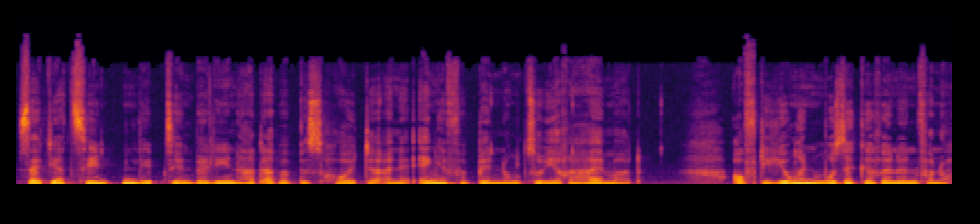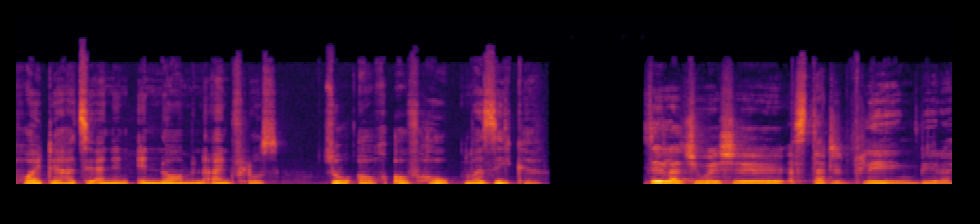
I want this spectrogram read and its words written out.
Seit Jahrzehnten lebt sie in Berlin, hat aber bis heute eine enge Verbindung zu ihrer Heimat. Auf die jungen Musikerinnen von heute hat sie einen enormen Einfluss, so auch auf Hope Masike. Stella Chiweshe started playing Bira.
